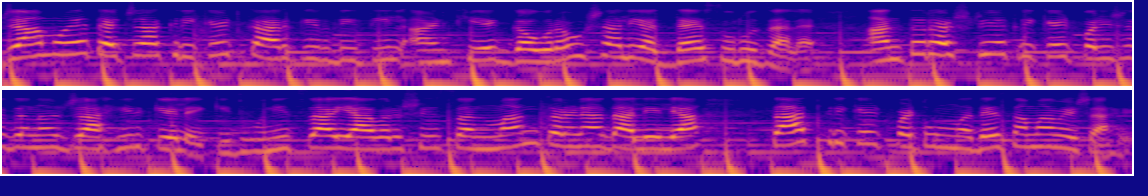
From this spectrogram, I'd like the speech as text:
ज्यामुळे त्याच्या क्रिकेट कारकिर्दीतील आणखी एक गौरवशाली अध्याय सुरू झालाय. आंतरराष्ट्रीय क्रिकेट परिषदेनं जाहीर केले की धोनीचा यावर्षी सन्मान करण्यात आलेल्या सात क्रिकेटपटूंमध्ये समावेश आहे.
